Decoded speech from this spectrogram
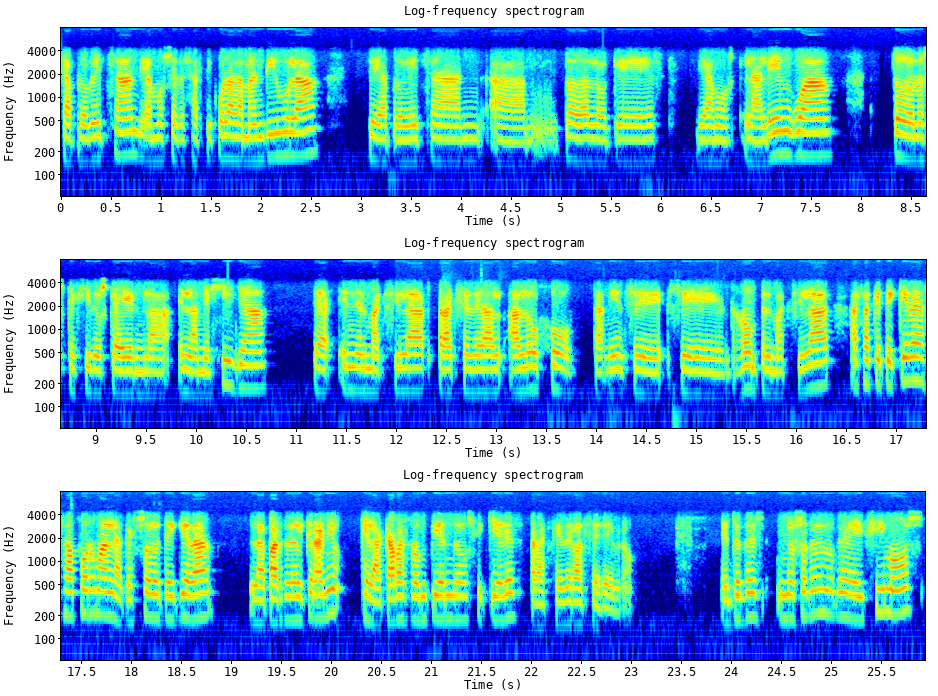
se aprovechan, digamos, se desarticula la mandíbula, se aprovechan todo lo que es, digamos, la lengua, todos los tejidos que hay en la, en la mejilla, en el maxilar, para acceder al, ojo también se, se rompe el maxilar, hasta que te queda esa forma en la que solo te queda la parte del cráneo que la acabas rompiendo, si quieres, para acceder al cerebro. Entonces, nosotros lo que hicimos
